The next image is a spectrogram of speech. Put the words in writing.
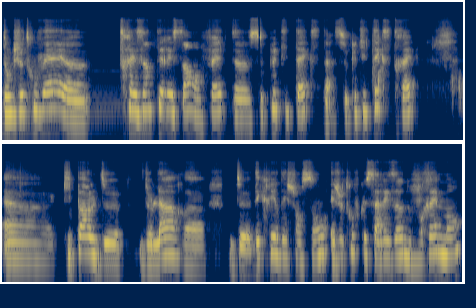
Donc je trouvais euh, très intéressant en fait euh, ce petit texte, ce petit extrait euh, qui parle de de l'art d'écrire des chansons et je trouve que ça résonne vraiment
